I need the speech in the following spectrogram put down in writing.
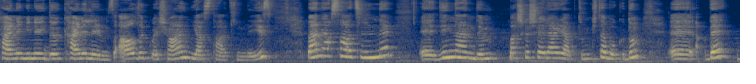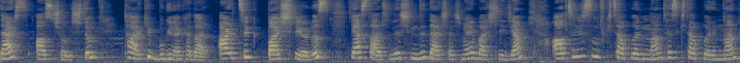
karne günüydü. Karnelerimizi aldık ve şu an yaz tatilindeyiz. Ben yaz tatilinde e, dinlendim, başka şeyler yaptım, kitap okudum e, ve ders az çalıştım. Ta ki bugüne kadar. Artık başlıyoruz. Yaz tatilinde şimdi ders çalışmaya başlayacağım. 6. sınıf kitaplarından, test kitaplarımdan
